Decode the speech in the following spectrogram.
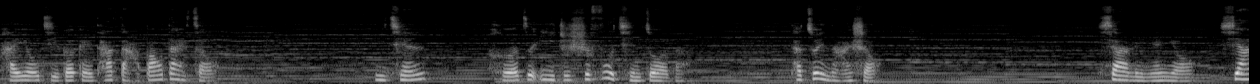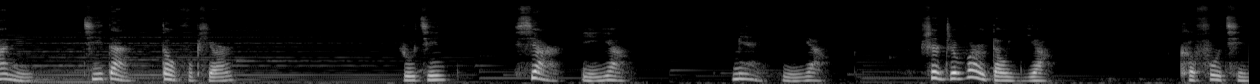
还有几个给他打包带走。以前。盒子一直是父亲做的，他最拿手。馅儿里面有虾米、鸡蛋、豆腐皮儿。如今，馅儿一样，面一样，甚至味儿都一样。可父亲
